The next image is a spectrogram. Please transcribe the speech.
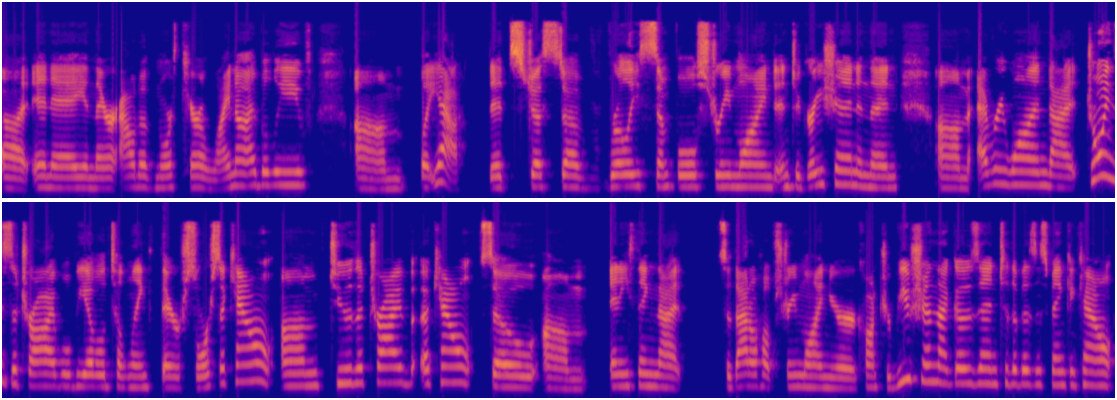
uh, NA, and they're out of North Carolina, I believe. Um, but yeah, it's just a really simple, streamlined integration. And then um, everyone that joins the tribe will be able to link their source account um, to the tribe account. So um, anything that so that'll help streamline your contribution that goes into the business bank account.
